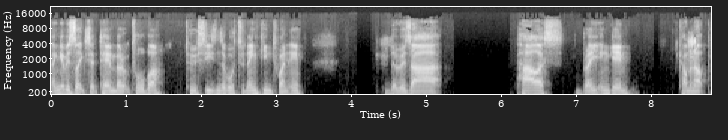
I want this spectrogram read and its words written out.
I think it was like September, October, two seasons ago to 1920, there was a Palace Brighton game coming up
